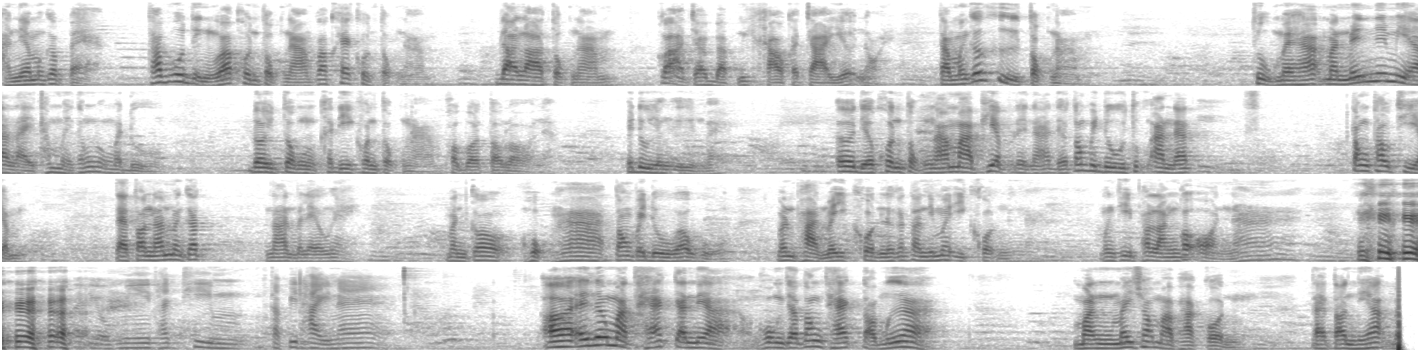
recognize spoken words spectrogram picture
อันนี้มันก็แปลก ถ้าพูดถึงว่าคนตกน้ำก็แค่คนตกน้ำดาราตกน้ำก็อาจจะแบบมีข่าวกระจายเยอะหน่อย แต่มันก็คือตกน้ำถูกไหมฮะ มันไม่ได้มีอะไรทำไมต้องลงมาดู โดยตรงคดีคนตกน้ำพบตรแล้วไปดูอย่างอื่นไหมเออเดี๋ยวคนตกน้ำมาเพียบเลยนะ เดี๋ยวต้องไปดูทุกอันนะต้องเท่าเทียม แต่ตอนนั้นมันก็นานไปแล้วไง มันก็หกห้าต้องไปดูว่าโอ้โห มันผ่านมาอีกคนแล้วก็ตอนนี้มาอีกคนนึงนะบางทีพลังก็อ่อนนะ แต่เดี๋ยวมีแท็กทีมกับพี่ไทยแน่ เออไอ้เรื่องมาแท็กกันเนี่ย คงจะต้องแท็กต่อเมื่อ มันไม่ชอบมาพากล แต่ตอนเนี้ยมัน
